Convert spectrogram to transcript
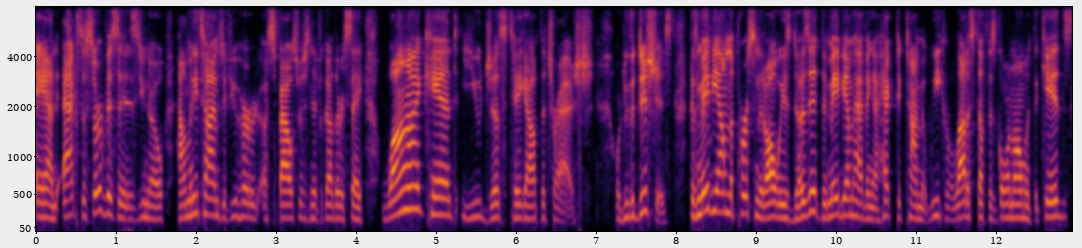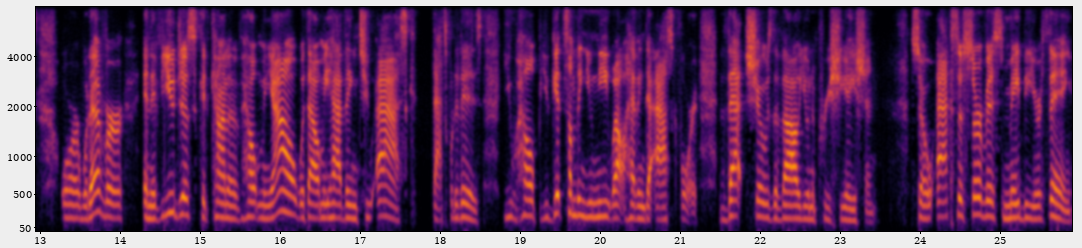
And acts of services, you know, how many times have you heard a spouse or significant other say, Why can't you just take out the trash or do the dishes? Because maybe I'm the person that always does it, but maybe I'm having a hectic time at week or a lot of stuff is going on with the kids or whatever. And if you just could kind of help me out without me having to ask, that's what it is. You help, you get something you need without having to ask for it. That shows the value and appreciation. So acts of service may be your thing.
